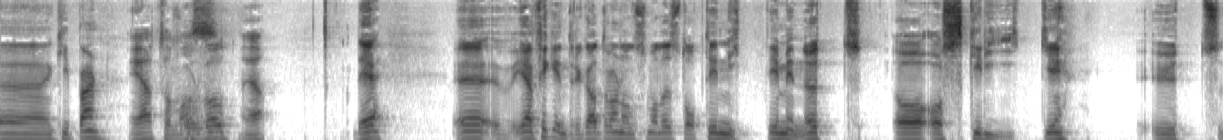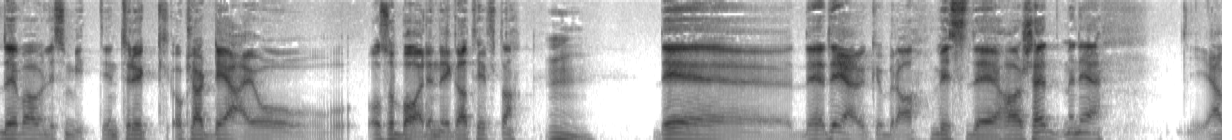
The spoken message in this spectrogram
eh, keeperen. Ja, Thomas. Ja. Det, eh, jeg fikk inntrykk av at det var noen som hadde stått i 90 minutter og, og skriket ut. Det var liksom mitt inntrykk. Og klart, det er jo også bare negativt, da. Det, det, det er jo ikke bra hvis det har skjedd. Men jeg, ja,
